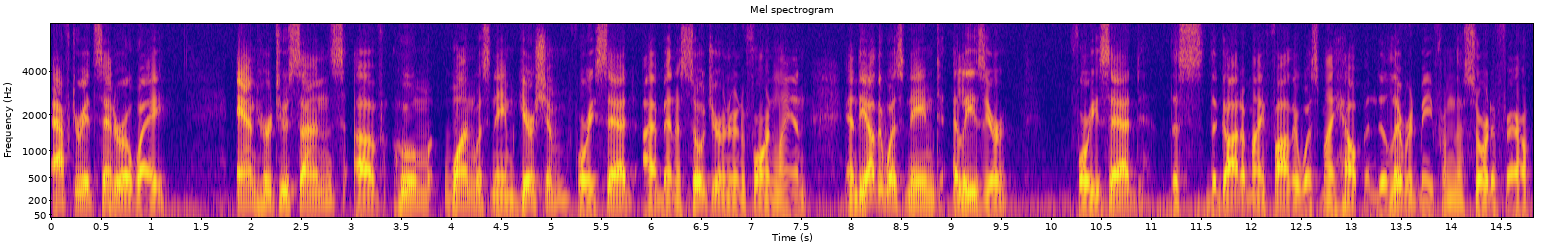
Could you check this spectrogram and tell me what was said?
after he had sent her away and her two sons, of whom one was named Gershom, for he said, I have been a sojourner in a foreign land, and the other was named Eliezer, for he said, The God of my father was my help and delivered me from the sword of Pharaoh.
